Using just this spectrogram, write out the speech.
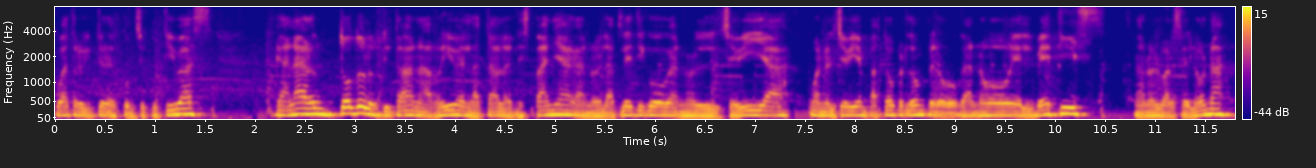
cuatro victorias consecutivas. Ganaron todos los que estaban arriba en la tabla en España. Ganó el Atlético, ganó el Sevilla. Bueno, el Sevilla empató, perdón, pero ganó el Betis, ganó el Barcelona.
